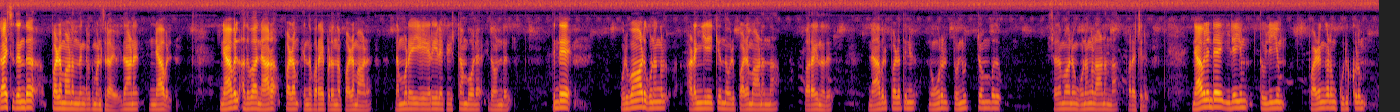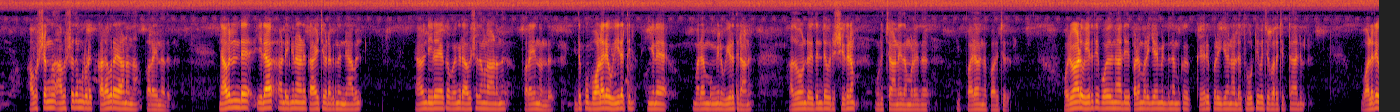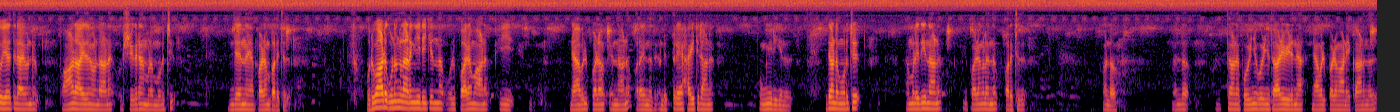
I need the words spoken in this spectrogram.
കായ്സ് ഇതെന്ത് പഴമാണെന്ന് നിങ്ങൾക്ക് മനസ്സിലായോ? ഇതാണ് ഞാവൽ ഞാവൽ അഥവാ ഞാറപ്പഴം എന്ന് പറയപ്പെടുന്ന പഴമാണ്. നമ്മുടെ ഈ ഏരിയയിലൊക്കെ ഇഷ്ടം പോലെ ഇതുണ്ട്. ഇതിന്റെ ഒരുപാട് ഗുണങ്ങൾ അടങ്ങിയിരിക്കുന്ന ഒരു പഴമാണെന്ന് പറയുന്നത്. ഞാവൽ പഴത്തിന് നൂറിൽ തൊണ്ണൂറ്റൊമ്പത് ശതമാനം ഗുണങ്ങളാണെന്ന പറച്ചിൽ ഞാവലിന്റെ ഇലയും തൊലിയും പഴങ്ങളും കുരുക്കളും ഔഷധ ഔഷധങ്ങളുടെ കലവറയാണെന്ന് പറയുന്നത്. ഞാവലിന്റെ ഇല ആണ്ട് ഇങ്ങനെയാണ് കാഴ്ച കിടക്കുന്ന നാവൽ. ഞാവലിന്റെ ഇലയൊക്കെ ഭയങ്കര ഔഷധങ്ങളാണെന്ന് പറയുന്നുണ്ട്. ഇതിപ്പോൾ വളരെ ഉയരത്തിൽ ഇങ്ങനെ മരം ഇങ്ങനെ ഉയരത്തിലാണ്. അതുകൊണ്ട് ഇതിന്റെ ഒരു ശിഖരം മുറിച്ചാണ് നമ്മളിത് ഈ പഴം എന്ന് പറിച്ചത്. ഒരുപാട് ഉയരത്തിൽ പോയതിനാൽ ഈ പഴം പറിക്കാൻ വേണ്ടി നമുക്ക് കയറി പറിക്കാനോ തോട്ടി വെച്ച് പറിച്ചിട്ടാലും വളരെ ഉയരത്തിലായതുകൊണ്ട് പാടായതുകൊണ്ടാണ് ഒരു ശിഖരം നമ്മൾ മുറിച്ച് ഇതിന്റെ നിന്ന് പഴം പറിച്ചത്. ഒരുപാട് ഗുണങ്ങൾ അടങ്ങിയിരിക്കുന്ന ഒരു പഴമാണ് ഈ നാവൽ പഴം എന്നാണ് പറയുന്നത്. അതുകൊണ്ട് ഇത്രയും ഹൈറ്റിലാണ് പൊങ്ങിയിരിക്കുന്നത്. ഇതാണ്ട് മുറിച്ച് നമ്മൾ ഇതിൽ നിന്നാണ് ഈ പഴങ്ങളെന്ന് പറിച്ചത്. കണ്ടോ? നല്ല ഇതാണ് പൊഴിഞ്ഞു പൊഴിഞ്ഞ് താഴെ വീഴുന്ന ഞാവൽപ്പഴമാണ് ഈ കാണുന്നത്.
